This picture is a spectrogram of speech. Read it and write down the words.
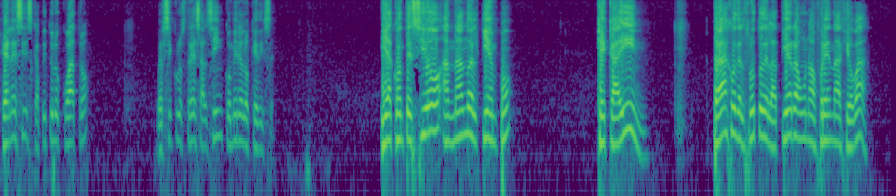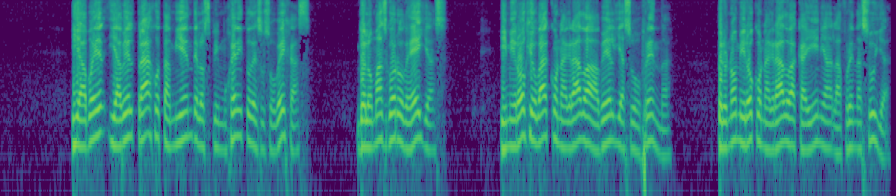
Génesis capítulo 4, versículos 3 al 5, mire lo que dice. Y aconteció andando el tiempo que Caín trajo del fruto de la tierra una ofrenda a Jehová. Y Abel, y Abel trajo también de los primogénitos de sus ovejas, de lo más gordo de ellas. Y miró Jehová con agrado a Abel y a su ofrenda, pero no miró con agrado a Caín y a la ofrenda suya.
